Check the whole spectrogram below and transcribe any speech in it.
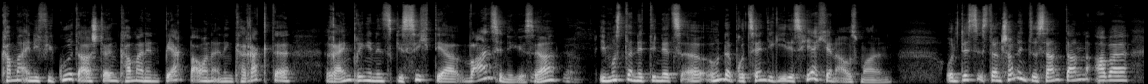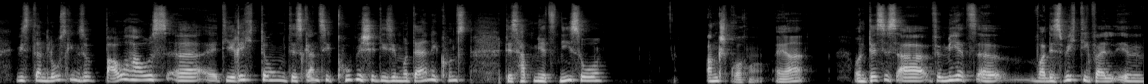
kann man eine Figur darstellen, kann man einen Berg bauen, einen Charakter reinbringen ins Gesicht, der wahnsinnig ist. Ja? Ich muss da nicht den jetzt äh, hundertprozentig jedes Härchen ausmalen. Und das ist dann schon interessant, dann aber, wie es dann losging, so Bauhaus, äh, die Richtung, das ganze kubische, diese moderne Kunst, das hat mir jetzt nie so angesprochen, ja. Und das ist äh, für mich jetzt, äh, war das wichtig, weil äh,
